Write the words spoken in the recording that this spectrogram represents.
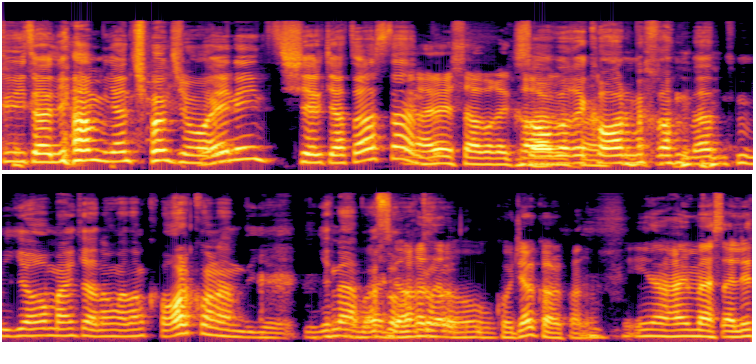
تو ایتالیا هم میگن چون شما این این شرکت ها هستن. آره سابقه کار سابقه. کار می‌خوان. بعد میگه آقا من که الان اومدم کار کنم دیگه. میگه نه زدم. کجا کار کنم؟ این هم همین مسئله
